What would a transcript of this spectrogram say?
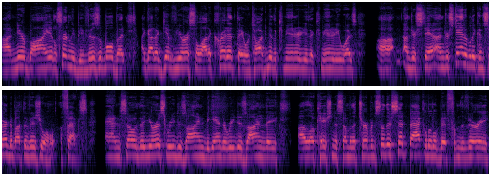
uh, nearby. It'll certainly be visible, but I got to give Eurus a lot of credit. They were talking to the community. The community was uh, understand, understandably concerned about the visual effects. And so the Eurus redesign began to redesign the uh, location of some of the turbines. So they're set back a little bit from the very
